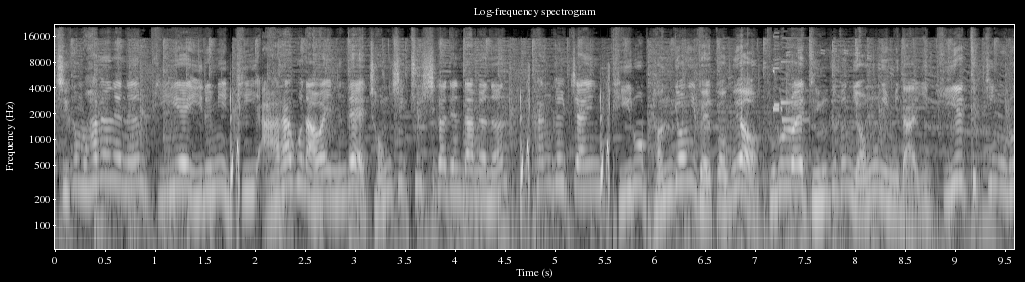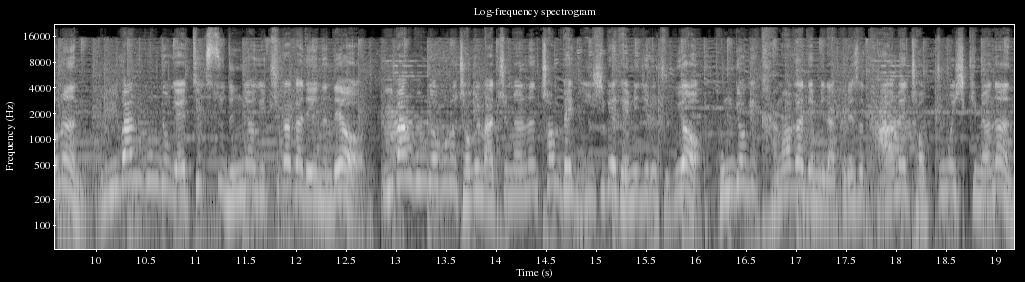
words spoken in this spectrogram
지금 화면에는 B의 이름이 BR하고 나와 있는데 정식 출시가 된다면은 한 글자인 B로 변경이 될 거고요. 브롤러의 등급은 영웅입니다. 이 B의 특징으로는 일반 공격에 특수 능력이 추가가 되어 있는데요. 일반 공격으로 적을 맞추면은 1120의 데미지를 주고요. 공격이 강화가 됩니다. 그래서 다음에 적중을 시키면 은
